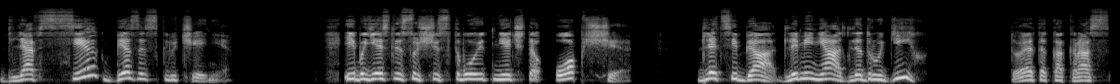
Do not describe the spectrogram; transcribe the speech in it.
для всех без исключения. Ибо если существует нечто общее для тебя, для меня, для других, то это как раз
